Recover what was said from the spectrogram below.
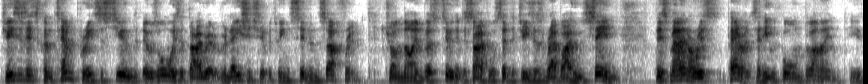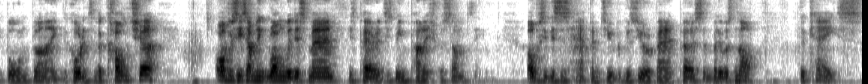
Jesus' contemporaries assumed that there was always a direct relationship between sin and suffering. John 9, verse 2, the disciples said to Jesus, Rabbi, who sinned? This man or his parents said he was born blind. He is born blind. According to the culture, obviously something wrong with this man. His parents, he's been punished for something. Obviously, this has happened to you because you're a bad person, but it was not the case.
